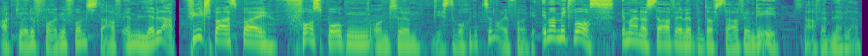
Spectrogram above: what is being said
aktuelle Folge von StarFM Level Up. Viel Spaß bei Forspoken und ähm, nächste Woche gibt's eine neue Folge. Immer mittwochs, immer in der StarFM App und auf starfm.de. StarFM Level Up.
